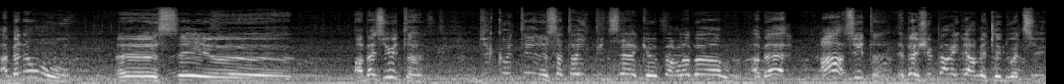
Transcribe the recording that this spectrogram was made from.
Ah bah non. Euh, c'est. Euh... Ah bah zut. Du côté de Saint-Henri-de-Pizzac par là-bas. Ah bah. Ah zut. Eh ben je vais pas arriver à remettre le doigt dessus.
